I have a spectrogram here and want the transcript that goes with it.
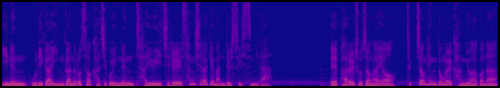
이는 우리가 인간으로서 가지고 있는 자유의지를 상실하게 만들 수 있습니다. 뇌파를 조정하여 특정 행동을 강요하거나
